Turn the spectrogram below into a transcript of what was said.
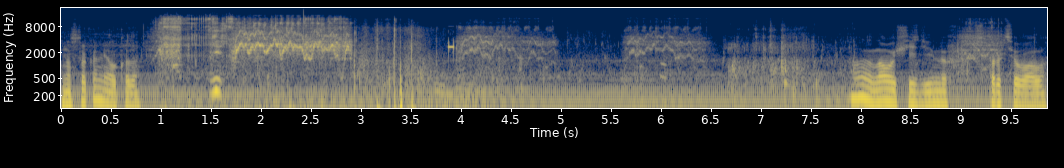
Настолько мелко, да? Ну, знову 6 дюймів спрацювало.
